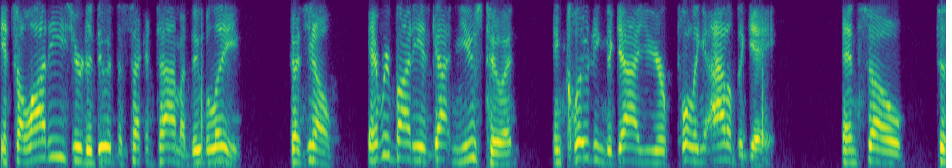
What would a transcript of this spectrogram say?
it's a lot easier to do it the second time. I do believe because you know everybody has gotten used to it, including the guy you're pulling out of the game. And so to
